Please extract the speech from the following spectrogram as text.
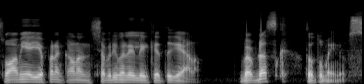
സ്വാമി അയ്യപ്പനെ കാണാൻ ശബരിമലയിലേക്ക് എത്തുകയാണ്. വെബ് ഡെസ്ക് തത്തുമൈ ന്യൂസ്.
